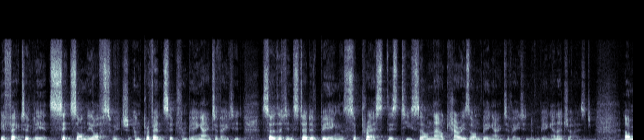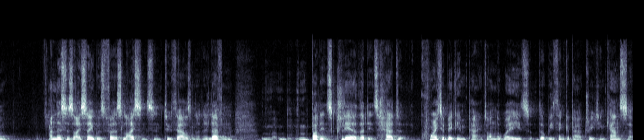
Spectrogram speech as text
Effectively, it sits on the off switch and prevents it from being activated, so that instead of being suppressed, this T cell now carries on being activated and being energized. Um, and this, as I say, was first licensed in 2011, but it's clear that it's had quite a big impact on the ways that we think about treating cancer.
